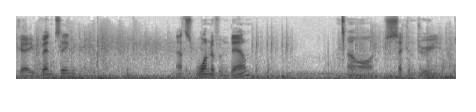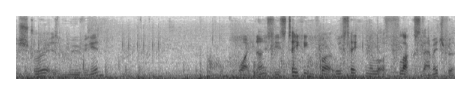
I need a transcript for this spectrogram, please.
Okay, venting. That's one of them down. Our secondary destroyer is moving in. Quite nice. He's taking quite. He's taking a lot of flux damage, but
